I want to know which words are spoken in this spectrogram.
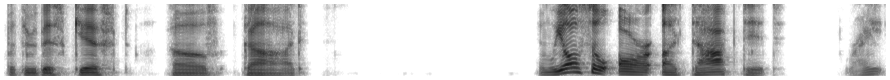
but through this gift of God. And we also are adopted, right?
